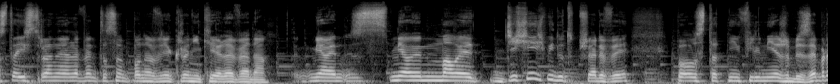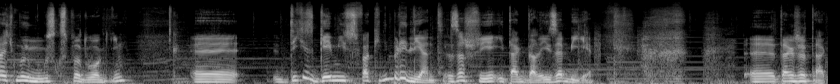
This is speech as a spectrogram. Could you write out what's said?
z tej strony Eleven to są ponownie kroniki Elevena. Miałem, miałem małe 10 minut przerwy po ostatnim filmie, żeby zebrać mój mózg z podłogi. E, this game is fucking brilliant. Zaszyję i tak dalej, zabiję. E, także tak,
